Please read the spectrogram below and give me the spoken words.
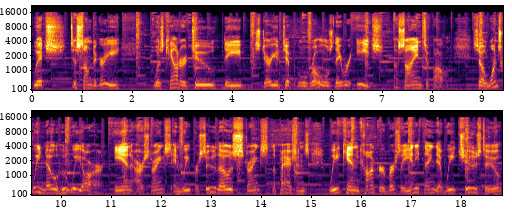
which to some degree was counter to the stereotypical roles they were each assigned to follow. So once we know who we are in our strengths and we pursue those strengths, the passions, we can conquer virtually anything that we choose to.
